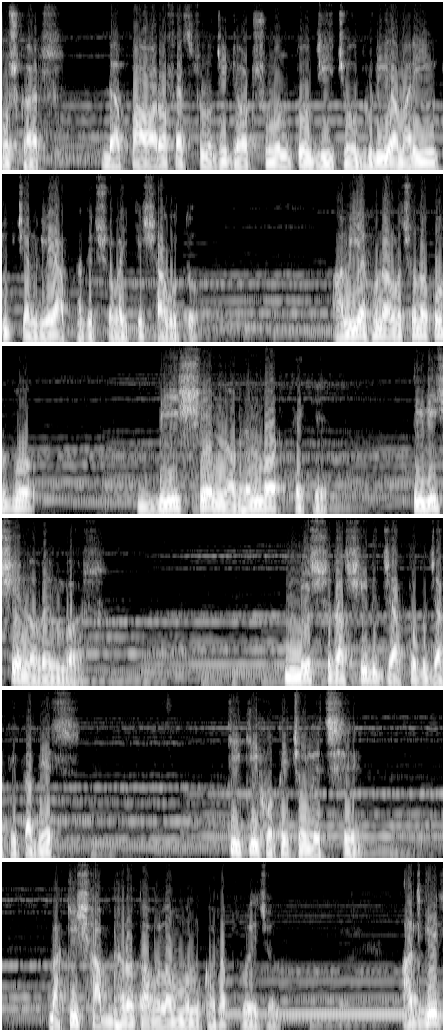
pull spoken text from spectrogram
নমস্কার। The power of astrology dot Sumanta G Chowdhury আমার ইউটিউব চ্যানেলে আপনাদের সবাইকে স্বাগত। আমি এখন আলোচনা করব বিশে নভেম্বর থেকে তিরিশে নভেম্বর। মেষ রাশির জাতক জাতিকাদের কি কি হতে চলেছে বা কি সাবধানতা অবলম্বন করা প্রয়োজন? আজকের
